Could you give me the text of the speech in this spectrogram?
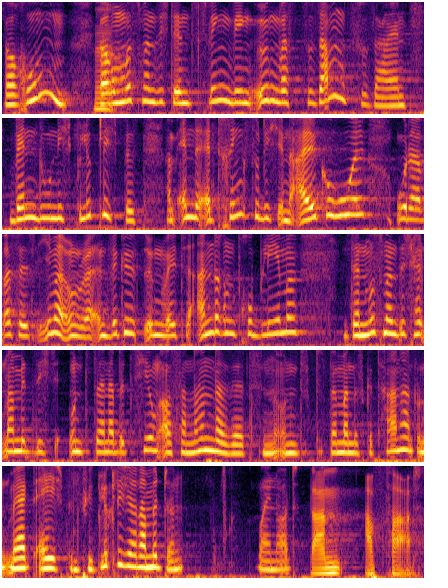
Warum? Warum muss man sich denn zwingen, wegen irgendwas zusammen zu sein, wenn du nicht glücklich bist? Am Ende ertrinkst du dich in Alkohol oder was weiß ich immer oder entwickelst irgendwelche anderen Probleme. Dann muss man sich halt mal mit sich und seiner Beziehung auseinandersetzen. Und wenn man das getan hat und merkt, ey, ich bin viel glücklicher damit, dann why not? Dann Abfahrt.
